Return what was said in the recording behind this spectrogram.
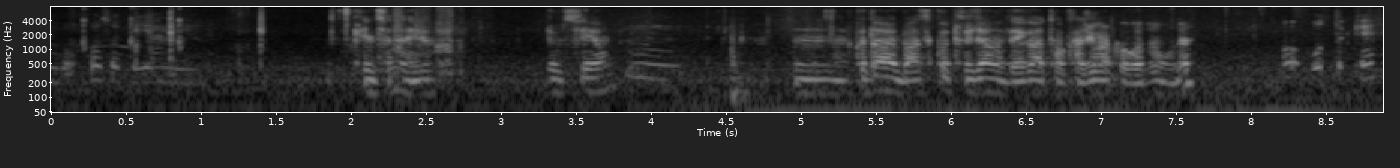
나만 먹어서 미안해요. 괜찮아요. 여보세요? 응. 음, 그 다음에 마스크 두 장은 내가 더 가져갈 거거든, 오늘? 어, 어떡해?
